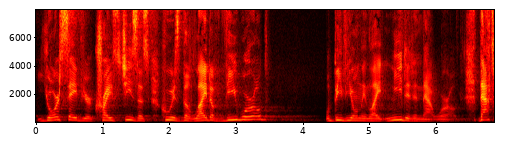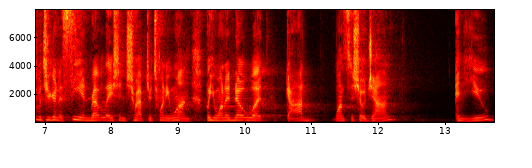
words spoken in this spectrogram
your Savior, Christ Jesus, who is the light of the world, will be the only light needed in that world. That's what you're going to see in Revelation chapter 21. But you want to know what God wants to show John and you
